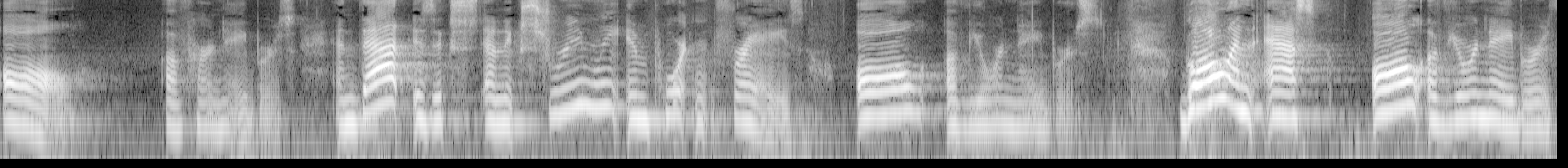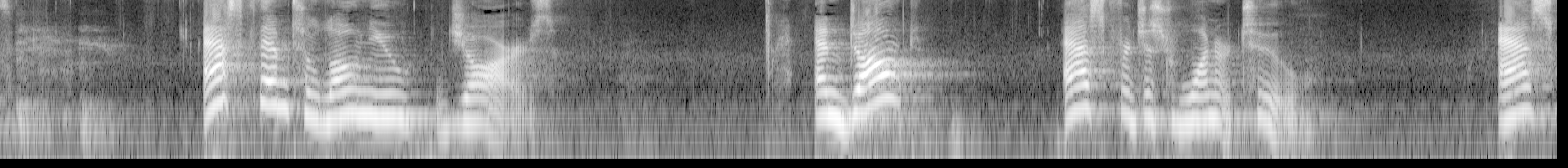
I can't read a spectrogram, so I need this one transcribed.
all of her neighbors. And that is ex- an extremely important phrase all of your neighbors. Go and ask all of your neighbors, ask them to loan you jars. And don't ask for just one or two, ask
